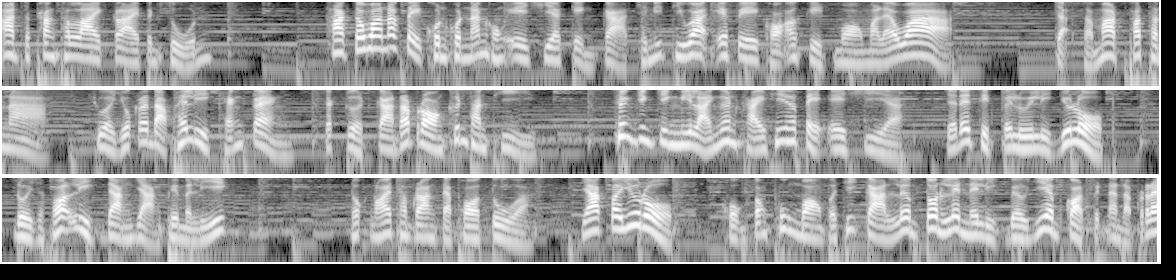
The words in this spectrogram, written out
อาจจะพังทลายกลายเป็นศูนย์ หากแต่ว่านักเตะคนคนนั้นของเอเชียเก่งกาจชนิดที่ว่า FA ของอังกฤษมองมาแล้วว่า จะสามารถพัฒนาช่วยยกระดับให้ลีกแข็งแกร่ง จะเกิดการรับรองขึ้นทันที ซึ่งจริง ๆ มีหลายเงื่อนไขที่นักเตะเอเชีย จะได้สิทธิ์ไปลุยลีกยุโรป โดยเฉพาะลีกดังอย่างเพเมลีกนกน้อยทำรังแต่พอตัว อยากไปยุโรปคงต้องพุ่งมองไปที่การเริ่มต้นเล่นในลีกเบลเยียมก่อนเป็นอันดับแร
